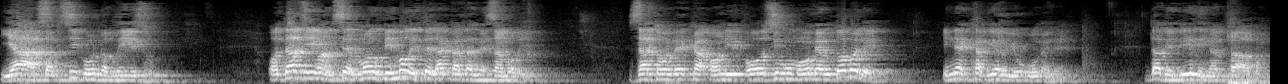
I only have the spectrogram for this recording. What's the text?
ja sam sigurno blizu. Odazivam se molbi dakle kada me zamoli. Zato neka oni pozivu mome udovolje i neka vjeruju u mene, da bi bili na pravom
